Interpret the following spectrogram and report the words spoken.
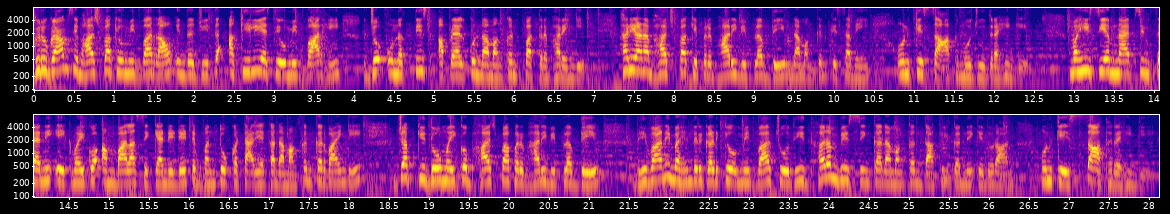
गुरुग्राम से भाजपा के उम्मीदवार राव इंद्रजीत अकेले ऐसे उम्मीदवार हैं जो 29 अप्रैल को नामांकन पत्र भरेंगे। हरियाणा भाजपा के प्रभारी विप्लव देव नामांकन के समय उनके साथ मौजूद रहेंगे। वहीं सीएम नायब सिंह सैनी एक मई को अंबाला से कैंडिडेट बंतो कटारिया का नामांकन करवाएँगे, जबकि दो मई को भाजपा प्रभारी विप्लव देव, भिवानी महेंद्रगढ़ के उम्मीदवार चौधरी धर्मवीर सिंह का नामांकन दाखिल करने के दौरान उनके साथ रहेंगे।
